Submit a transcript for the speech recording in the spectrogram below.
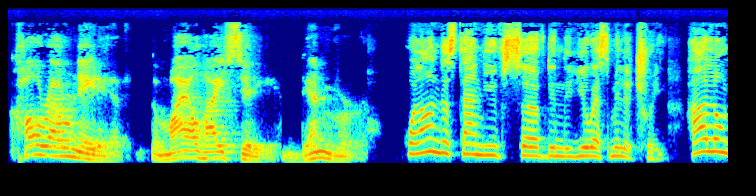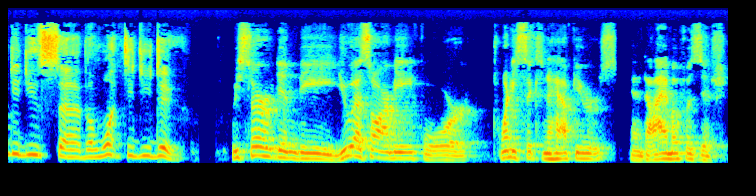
Colorado native, the Mile High City, Denver. Well, I understand you've served in the US military. How long did you serve and what did you do? We served in the U.S. Army for 26 and a half years, and I am a physician.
